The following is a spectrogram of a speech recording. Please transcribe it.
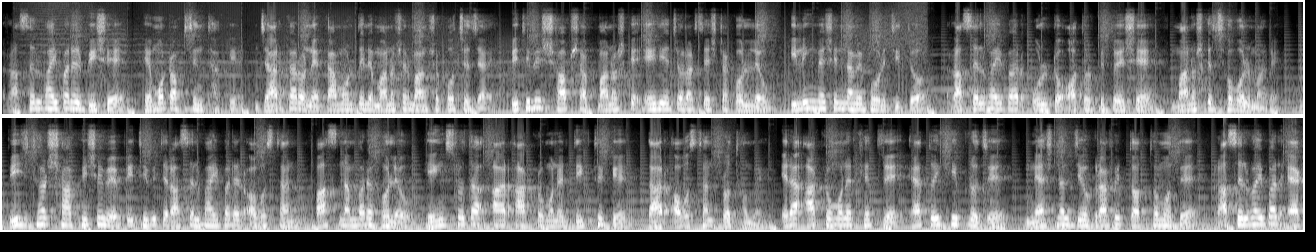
রাসেল ভাইপারের বিষে হেমোটক্সিন থাকে, যার কারণে কামড় দিলে মানুষের মাংস পচে যায়। পৃথিবীর সব সাপ মানুষকে এড়িয়ে চলার চেষ্টা করলেও কিলিং মেশিন নামে পরিচিত রাসেল ভাইপার উল্টো অতর্কিত এসে মানুষকে ছোবল মারে। বিষধর সাপ হিসেবে পৃথিবীতে রাসেল ভাইপারের অবস্থান পাঁচ নম্বরে হলেও হিংস্রতা আর আক্রমণের দিক থেকে তার অবস্থান প্রথমে। এরা আক্রমণের ক্ষেত্রে এতই ক্ষিপ্র যে ন্যাশনাল জিওগ্রাফির তথ্য মতে রাসেল ভাইপার এক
